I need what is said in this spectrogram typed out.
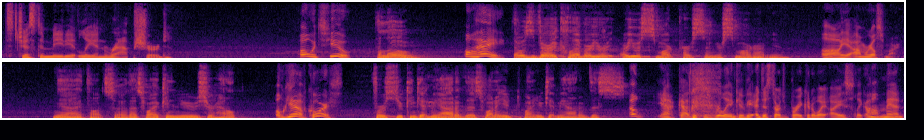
It's just immediately enraptured. Oh, it's you. Hello. Oh, hey. That was very clever. You're are you a smart person? You're smart, aren't you? Oh, yeah, I'm real smart. Yeah, I thought so. That's why I can use your help. Oh, yeah, of course. First you can get me out of this. Why don't you why don't you get me out of this? Oh, yeah, God, this is really inconvenient. And just starts breaking away ice. Like, oh, man,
